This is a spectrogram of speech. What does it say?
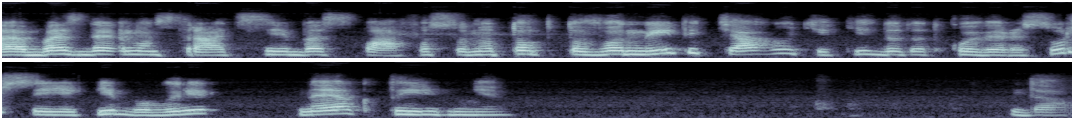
Е, без демонстрації, без пафосу. Ну тобто вони підтягують якісь додаткові ресурси, які були неактивні. Да.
